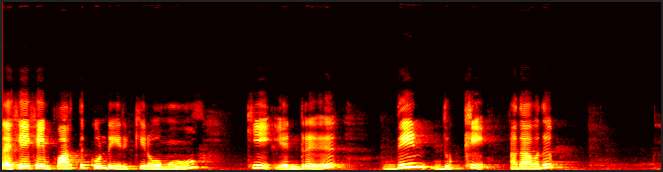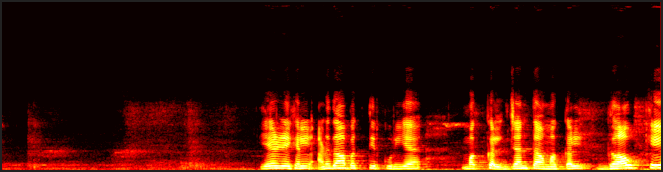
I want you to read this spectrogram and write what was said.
ரகேகை பார்த்து கொண்டு இருக்கிறோமோ? கி என்று தீன் துக்கி அதாவது ஏழைகள் அனுதாபத்திற்குரிய மக்கள் ஜனதா மக்கள் கவுகே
